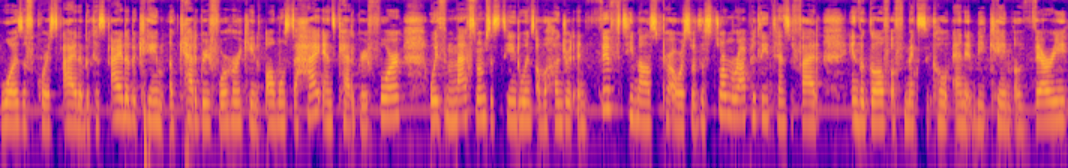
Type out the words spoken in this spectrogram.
was, of course, Ida, because Ida became a Category 4 hurricane, almost a high end Category 4, with maximum sustained winds of 150 miles per hour. So the storm rapidly intensified in the Gulf of Mexico and it became a very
